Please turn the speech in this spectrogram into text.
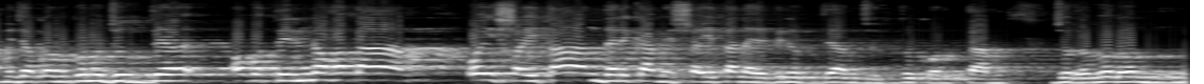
আমি যখন কোনো যুদ্ধে অবতীর্ণ হতাম, ওই শৈতানদেরকে আমি শয়তানের বিরুদ্ধে আমি যুদ্ধ করতাম। জোরে বলুন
